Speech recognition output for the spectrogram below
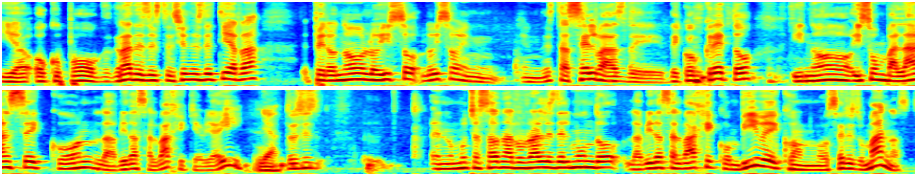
y eh, ocupó grandes extensiones de tierra, pero no lo hizo, lo hizo en, en estas selvas de, de concreto y no hizo un balance con la vida salvaje que había ahí. Entonces, en muchas zonas rurales del mundo, la vida salvaje convive con los seres humanos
